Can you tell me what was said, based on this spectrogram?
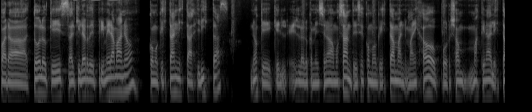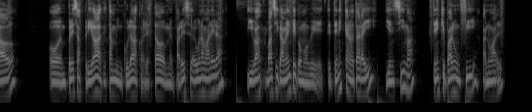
para todo lo que es alquiler de primera mano, como que están estas listas, ¿no? Que, que es lo que mencionábamos antes, es como que está manejado por ya más que nada el Estado o empresas privadas que están vinculadas con el Estado, me parece de alguna manera. Y básicamente como que te tenés que anotar ahí y encima tenés que pagar un fee anual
